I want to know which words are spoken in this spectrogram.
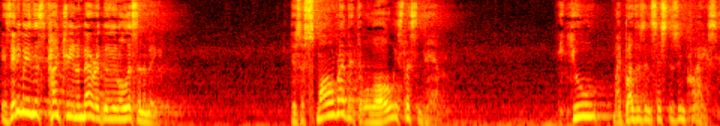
Is anybody in this country in America going to listen to me? There's a small remnant that will always listen to him. And you, my brothers and sisters in Christ,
